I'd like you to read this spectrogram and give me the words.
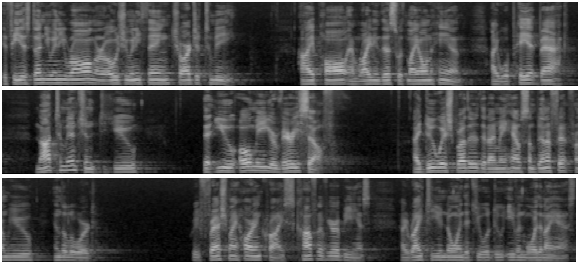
If he has done you any wrong or owes you anything, charge it to me. I, Paul, am writing this with my own hand. I will pay it back, not to mention to you that you owe me your very self. I do wish, brother, that I may have some benefit from you in the Lord. Refresh my heart in Christ, confident of your obedience. I write to you knowing that you will do even more than I asked.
